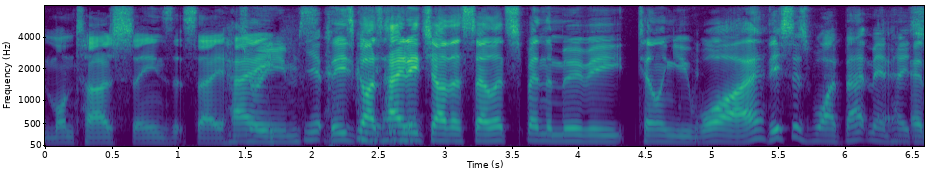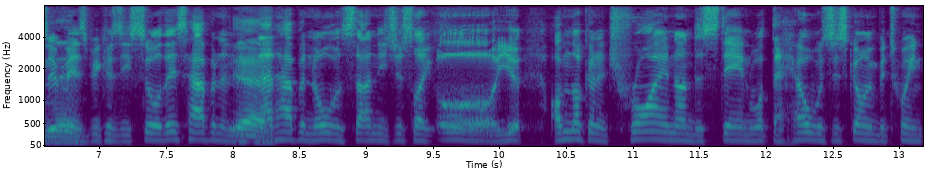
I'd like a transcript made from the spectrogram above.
montage scenes that say, "Hey, Dreams. Yep. these guys hate each other, so let's spend the movie telling you why." This is why Batman hates And Superman then- is because he saw this happen and Yeah. then that happened. All of a sudden, he's just like, "Oh, you, I'm not going to try and understand what the hell was just going between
